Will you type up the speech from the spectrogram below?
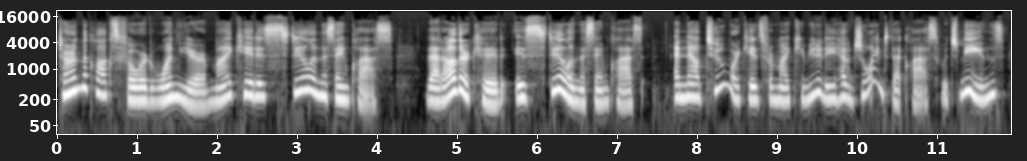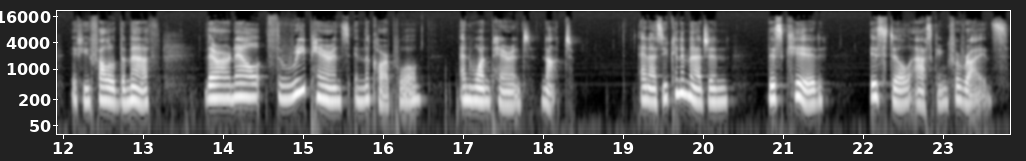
Turn the clocks forward one year, my kid is still in the same class. That other kid is still in the same class. And now two more kids from my community have joined that class, which means, if you followed the math, there are now three parents in the carpool and one parent not. And as you can imagine, this kid is still asking for rides.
